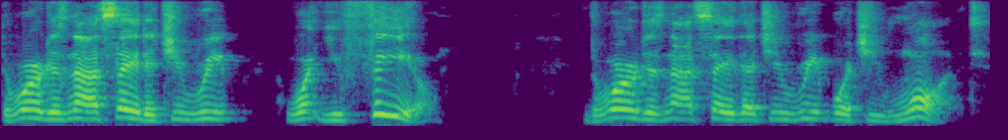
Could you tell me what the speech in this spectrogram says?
the word does not say that you reap what you feel. The word does not say that you reap what you want.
